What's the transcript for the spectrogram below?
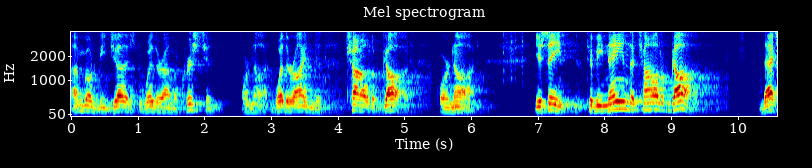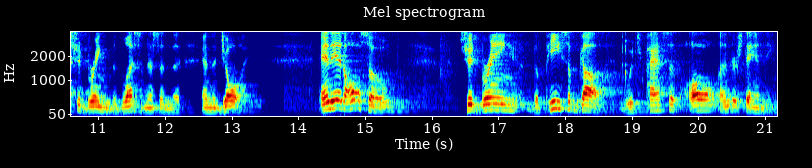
I'm going to be judged whether I'm a Christian or not, whether I'm the child of God or not. You see, to be named the child of God, that should bring the blessedness and the, and the joy. And it also should bring the peace of God, which passeth all understanding.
